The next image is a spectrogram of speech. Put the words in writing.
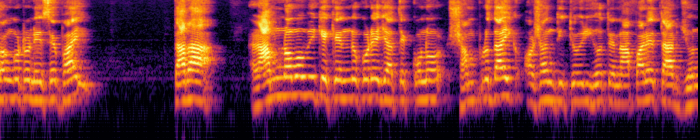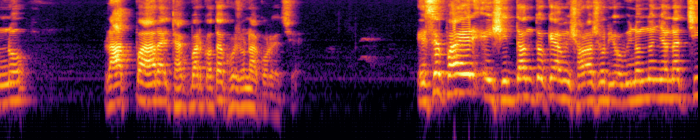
সংগঠন এসএফআই, তারা রামনবমীকে কেন্দ্র করে যাতে কোনো সাম্প্রদায়িক অশান্তি তৈরি হতে না পারে, তার জন্য রাত পাহারায় থাকবার কথা ঘোষণা করেছে। এসএফআইয়ের এই সিদ্ধান্তকে আমি সরাসরি অভিনন্দন জানাচ্ছি।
